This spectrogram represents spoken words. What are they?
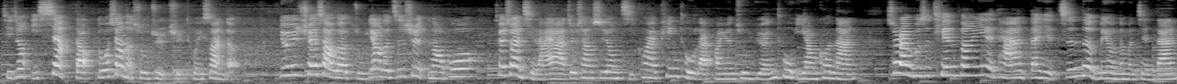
其中一项到多项的数据去推算的。由于缺少了主要的资讯，脑波推算起来啊，就像是用几块拼图来还原出原图一样困难。虽然不是天方夜谭，但也真的没有那么简单。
